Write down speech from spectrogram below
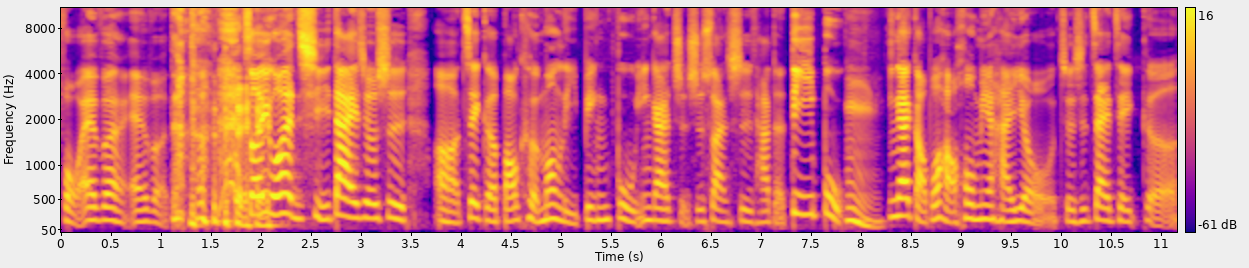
forever and ever 的 所以我很期待，就是呃，这个宝可梦里宾部应该只是算是它的第一步，嗯，应该搞不好后面还有，就是在这个。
